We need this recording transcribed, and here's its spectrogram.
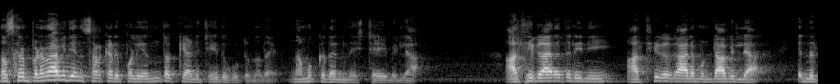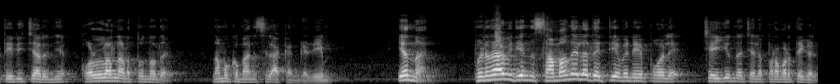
നമസ്കാരം. പിണറായി വിജയൻ സർക്കാർ ഇപ്പോൾ എന്തൊക്കെയാണ് ചെയ്തു കൂട്ടുന്നത്? നമുക്ക് തന്നെ നിശ്ചയമില്ല. അധികാരത്തിൽ ഇനി അധികകാലം ഉണ്ടാവില്ല എന്ന് തിരിച്ചറിഞ്ഞ് കൊള്ള നടത്തുന്നത് നമുക്ക് മനസ്സിലാക്കാൻ കഴിയും. എന്നാൽ പിണറായി വിജയൻ സമനില തെറ്റിയവനെ പോലെ ചെയ്യുന്ന ചില പ്രവർത്തികൾ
